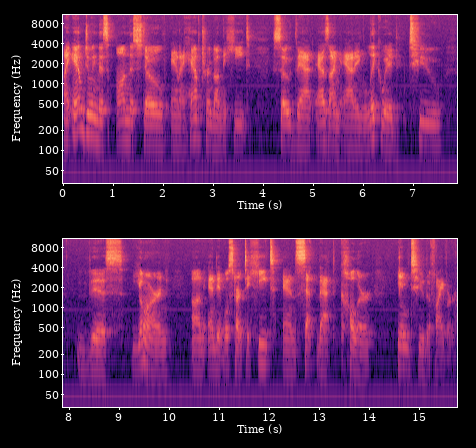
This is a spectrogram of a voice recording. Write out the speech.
I am doing this on the stove and I have turned on the heat so that as I'm adding liquid to this yarn, um, and it will start to heat and set that color into the fiber.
